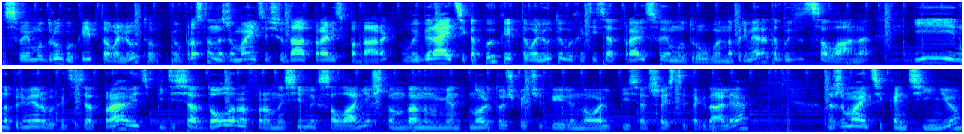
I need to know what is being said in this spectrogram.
своему другу криптовалюту, вы просто нажимаете сюда «Отправить подарок», выбираете, какую криптовалюту вы хотите отправить своему другу. Например, это будет Solana. И, например, вы хотите отправить 50 долларов равносильных Solana, что на данный момент 0.4056 и так далее. Нажимаете Continue.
